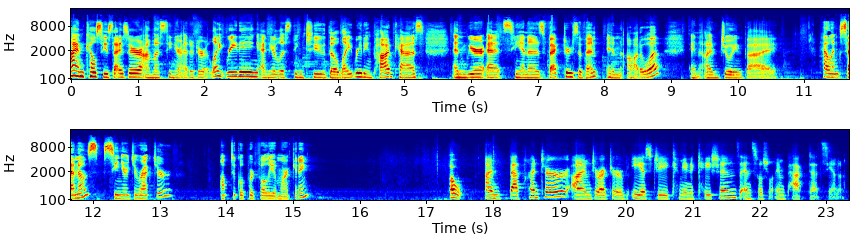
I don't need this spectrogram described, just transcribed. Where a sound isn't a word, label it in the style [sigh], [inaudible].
Hi, I'm Kelsey Sizer. I'm a senior editor at Light Reading, and you're listening to the Light Reading podcast. And we're at Ciena's Vectors event in Ottawa. And I'm joined by Helen Xenos, Senior Director, Optical Portfolio Marketing. Oh, I'm Beth Hunter. I'm Director of ESG Communications and Social Impact at Ciena.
